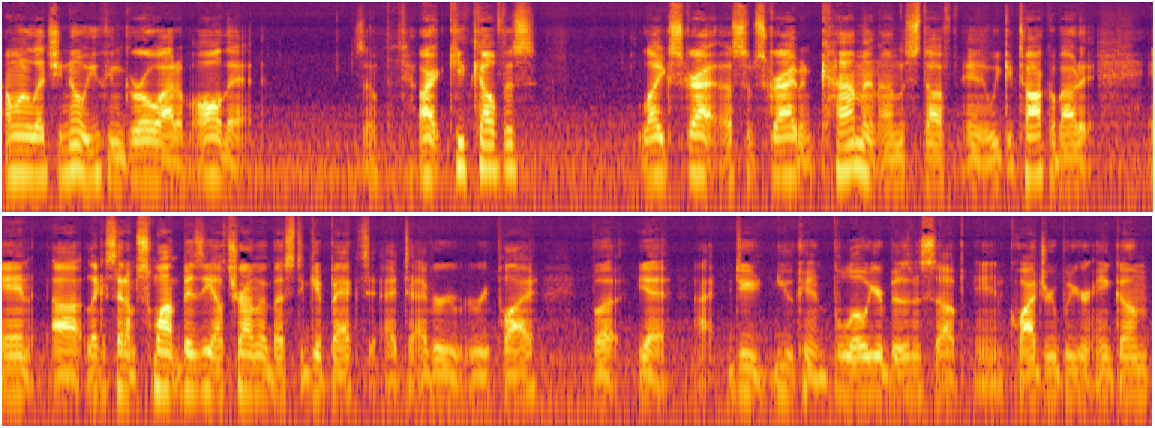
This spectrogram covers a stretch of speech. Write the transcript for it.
I want to let you know you can grow out of all that. So, all right, Keith Kalfas, like, uh, subscribe, and comment on the stuff, and we could talk about it. And uh, like I said, I'm swamp busy. I'll try my best to get back to, uh, to every reply. But yeah, I, dude, you can blow your business up and quadruple your income,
